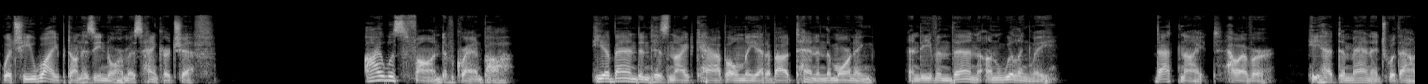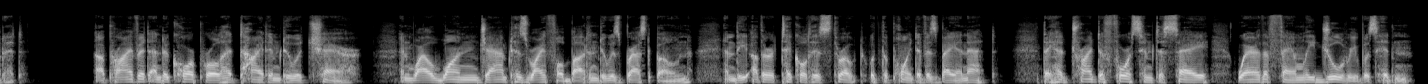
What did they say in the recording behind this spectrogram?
which he wiped on his enormous handkerchief. I was fond of Grandpa. He abandoned his nightcap only at about ten in the morning, and even then unwillingly. That night, however, he had to manage without it. A private and a corporal had tied him to a chair, and while one jabbed his rifle butt into his breastbone, and the other tickled his throat with the point of his bayonet, they had tried to force him to say where the family jewelry was hidden.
